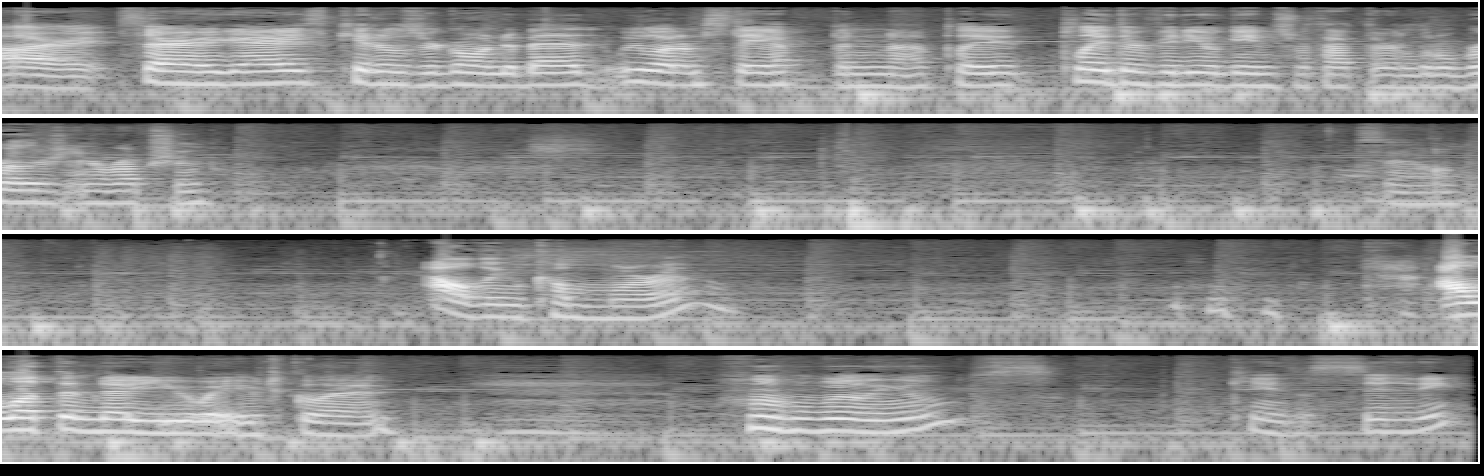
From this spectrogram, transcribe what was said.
Alright, sorry guys, kiddos are going to bed. We let them stay up and uh, play play their video games without their little brother's interruption. So, Alvin Kamara. I'll let them know you waved, Glenn. Williams, Kansas City.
